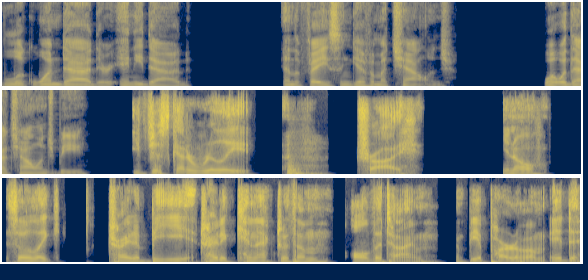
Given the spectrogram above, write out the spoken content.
look one dad or any dad in the face and give him a challenge? What would that challenge be? You've just got to really try you know so like try to be try to connect with them all the time and be a part of them it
